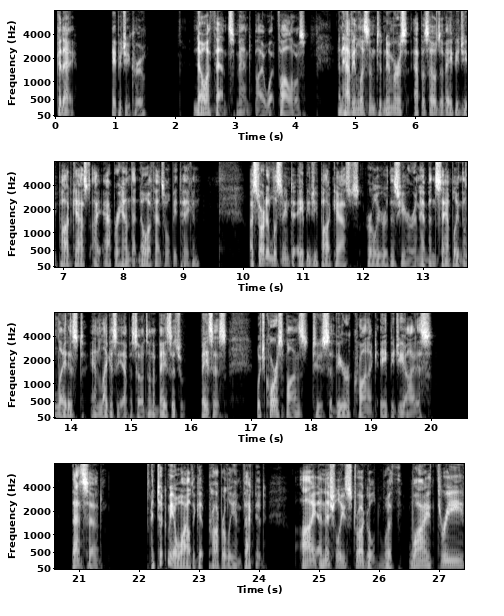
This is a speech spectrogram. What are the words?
Good day, APG crew. No offense meant by what follows. And having listened to numerous episodes of APG Podcast, I apprehend that no offense will be taken. I started listening to APG podcasts earlier this year and have been sampling the latest and legacy episodes on a basis, basis which corresponds to severe chronic APG-itis. That said, it took me a while to get properly infected. I initially struggled with why three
